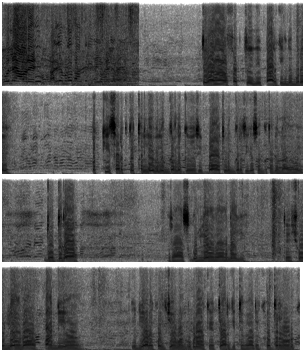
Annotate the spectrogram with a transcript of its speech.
ਬੋਲੇ ਆਵਰੇ। ਸਾਡੇ ਬੜਾ ਸੰਤਰੀ ਤੇ ਆ ਫੈਕਟਰੀ ਦੀ ਪਾਰਕਿੰਗ ਦੇ ਮੁਰੇ ਪੱਕੀ ਸੜਕ ਦੇ ਥੱਲੇ ਵੀ ਲੰਗਰ ਲੱਗੇ ਹੋਏ ਸੀ। ਬਹੁਤ ਲੰਗਰ ਸੀਗੇ ਸੰਗਤਾਂ ਨੇ ਲਾਏ ਹੋਏ। ਦੁੱਧ ਦਾ ਰਸਗੁੱਲਿਆਂ ਦਾ ਹਨਾ ਜੀ ਤੇ ਛੋਲਿਆਂ ਦਾ ਪਾਨੀਆਂ ਇੰਡੀਆ ਵਾਲੇ ਕੁਲਚਿਆਂ ਵਾਂਗੂ ਬਣਾ ਕੇ ਤਿਆਰ ਕੀਤੇ ਹੋਇਆ ਦੇਖੋ ਉਧਰ ਰੌਣਕ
